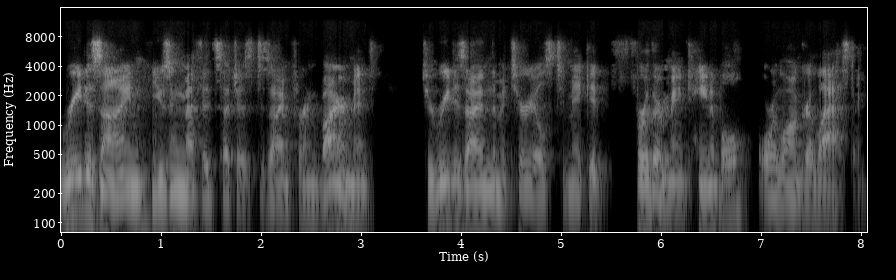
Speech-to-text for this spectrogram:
Redesign using methods such as design for environment to redesign the materials to make it further maintainable or longer lasting.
